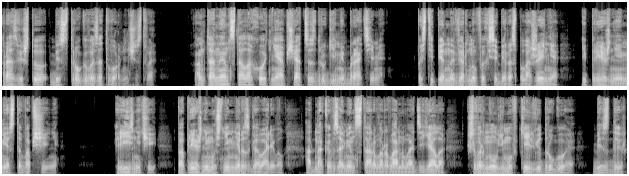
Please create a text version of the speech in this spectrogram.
разве что без строгого затворничества. Антонен стал охотнее общаться с другими братьями, постепенно вернув их себе расположение и прежнее место в общине. Ризничий по-прежнему с ним не разговаривал, однако взамен старого рваного одеяла швырнул ему в келью другое, без дыр,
